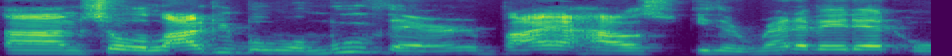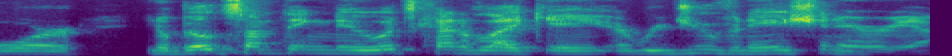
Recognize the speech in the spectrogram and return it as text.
Um, so a lot of people will move there, buy a house, either renovate it or you know build something new. It's kind of like a, a rejuvenation area,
